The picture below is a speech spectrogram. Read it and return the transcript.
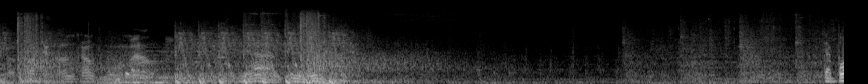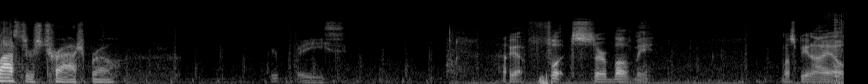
A fucking uncomfortable amount. Yeah, That blaster's trash, bro. Your face. I got foots. They're above me. Must be an IO.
